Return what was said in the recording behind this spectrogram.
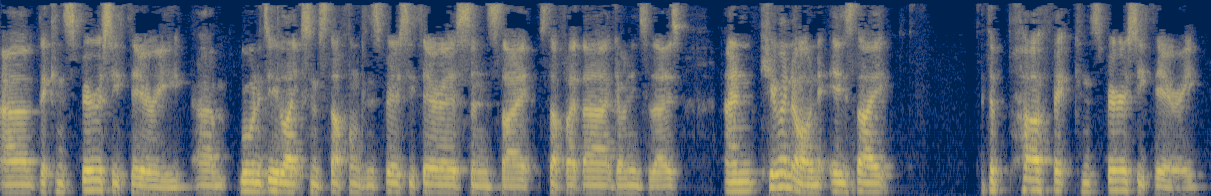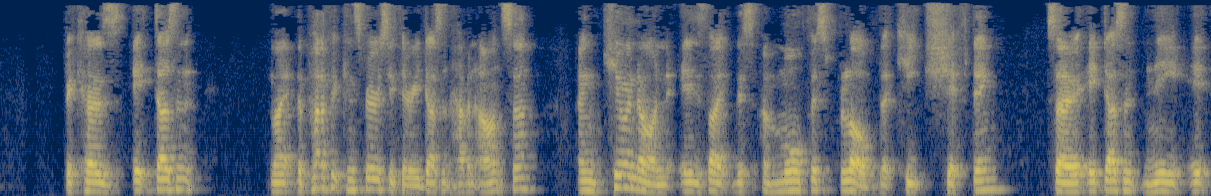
uh, the conspiracy theory um, we want to do like some stuff on conspiracy theorists and like stuff like that going into those and qanon is like the perfect conspiracy theory because it doesn't like the perfect conspiracy theory doesn't have an answer and qanon is like this amorphous blob that keeps shifting so it doesn't need it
